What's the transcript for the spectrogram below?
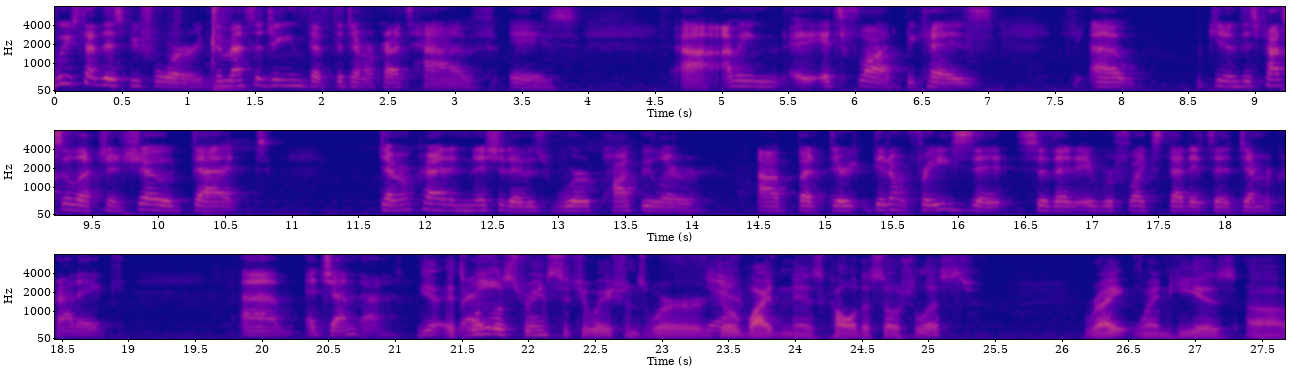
we've said this before. The messaging that the Democrats have is, uh, I mean, it's flawed because, uh, you know, this past election showed that Democrat initiatives were popular, uh, but they they don't phrase it so that it reflects that it's a Democratic um, agenda. yeah, it's one of those strange situations where Joe Biden is called a socialist, right? When he is uh,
